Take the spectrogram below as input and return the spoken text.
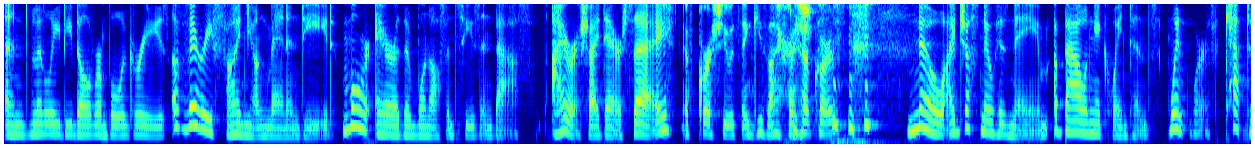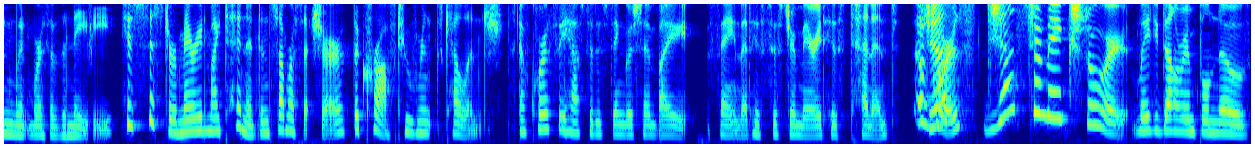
And Lady Dalrymple agrees, a very fine young man indeed, more air than one often sees in Bath. Irish, I dare say. Of course, she would think he's Irish. Of course. no, I just know his name, a bowing acquaintance. Wentworth, Captain Wentworth of the Navy. His sister married my tenant in Somersetshire, the croft who rents Kellynch. Of course, he has to distinguish him by saying that his sister married his tenant. Of just, course. Just to make sure Lady Dalrymple knows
